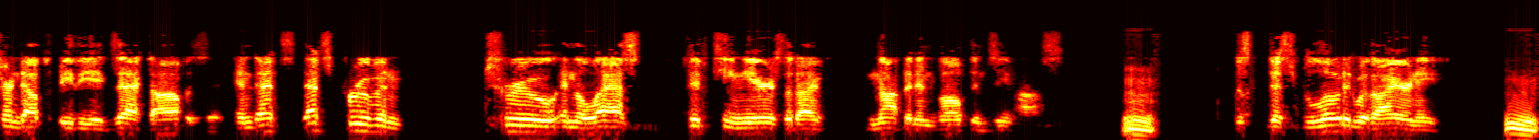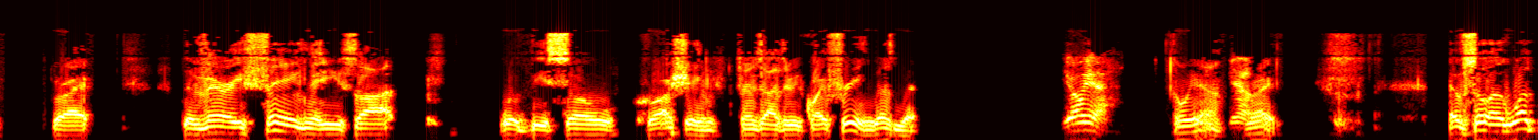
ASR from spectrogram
turned out to be the exact opposite. And that's, that's proven true in the last 15 years that I've not been involved in Xenos. Mm. Just, just loaded with irony. Mm. Right. The very thing that you thought would be so crushing turns out to be quite freeing, doesn't it? Oh yeah. Oh yeah, Yeah. right. So at what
